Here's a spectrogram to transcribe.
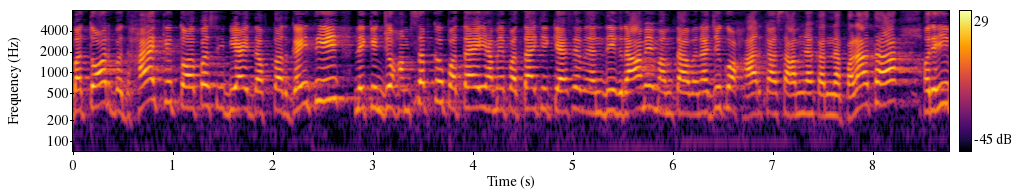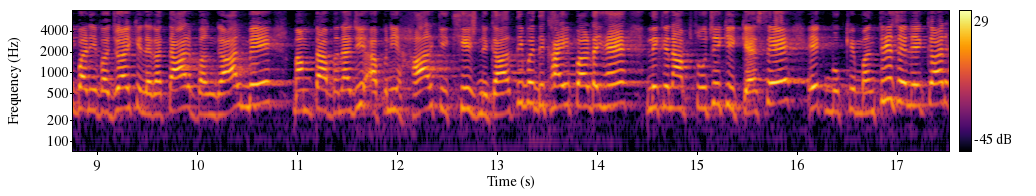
बतौर विधायक के तौर पर सीबीआई दफ्तर गई थी, लेकिन जो हम सबको पता है, हमें पता है कि कैसे नंदीग्राम में ममता बनर्जी को हार का सामना करना पड़ा था, और यही बड़ी वजह है कि लगातार बंगाल में ममता बनर्जी अपनी हार की खींच निकालती हुई दिखाई पड़ रही है। लेकिन आप सोचे कि कैसे एक मुख्यमंत्री से लेकर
